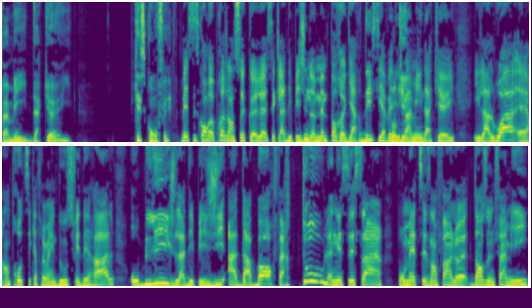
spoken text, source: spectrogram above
famille d'accueil, qu'est-ce qu'on fait? Ben, c'est ce qu'on reproche dans ce cas-là, c'est que la DPJ n'a même pas regardé s'il y avait OK. des familles d'accueil. Et la loi, euh, entre autres, c'est 92 fédérale, oblige la DPJ à d'abord faire tout le nécessaire pour mettre ces enfants-là dans une famille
